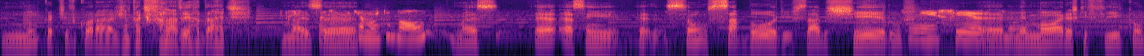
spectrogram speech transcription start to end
Nunca tive coragem, para te falar a verdade. Mas, mas é, que é muito bom. Mas é, é assim, é, são sabores, sabe? Cheiros, Sim, cheiros é, é. memórias que ficam.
